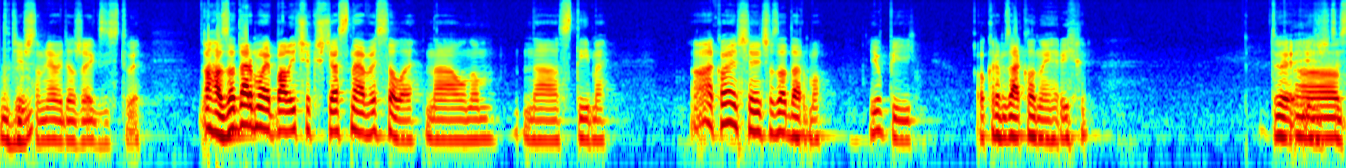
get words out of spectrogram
To Mhm. tiež som nevedel, že existuje. Aha, zadarmo je balíček šťastné a veselé na onom, na Steame. No a konečne niečo zadarmo. Jupí. Okrem základnej hry. Tu je, ježiš, to je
